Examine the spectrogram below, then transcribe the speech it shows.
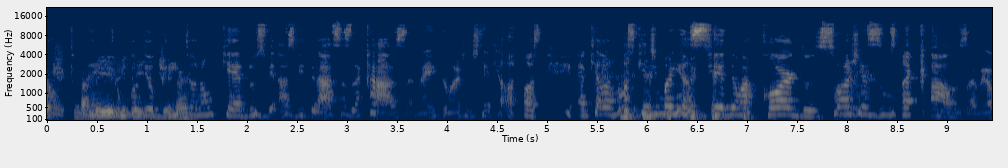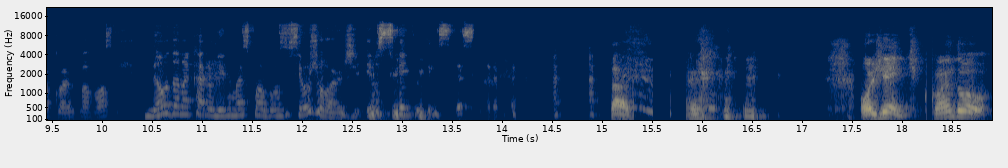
acho que tá né? meio então, evidente, quando eu grito, né? eu não quebro os, as vidraças da casa, né? Então a gente tem aquela voz, é aquela voz que de manhã cedo eu acordo só Jesus na causa, né? Eu acordo com a voz, não da Ana Carolina, mas com a voz do seu Jorge. Eu sei que eu tenho que ser séria. Tá. Ô, gente, quando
